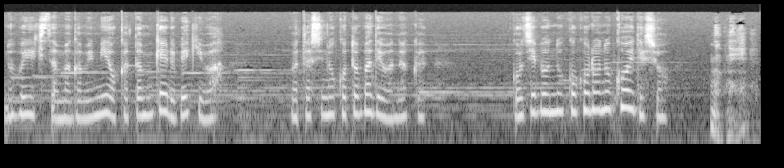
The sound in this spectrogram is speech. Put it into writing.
信行様が耳を傾けるべきは私の言葉ではなくご自分の心の声でしょう。何？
